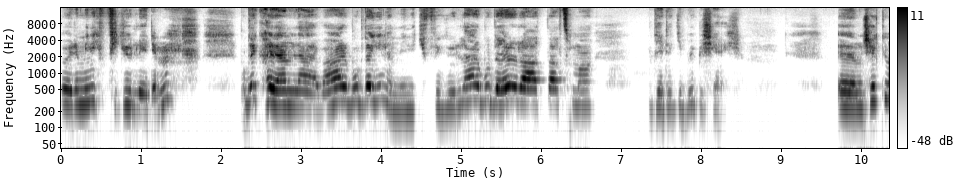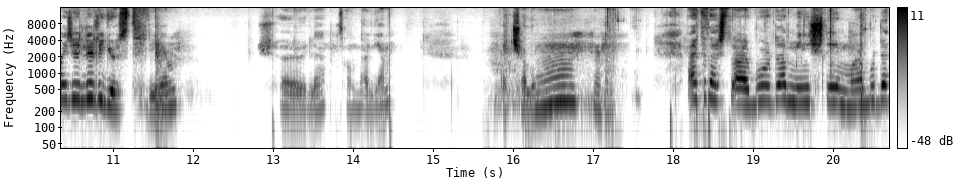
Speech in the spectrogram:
böyle minik figürlerim. Burada kalemler var. Burada yine minik figürler. Burada rahatlatma yeri gibi bir şey. E, çekmeceleri göstereyim. Şöyle sandalyem. Açalım. Arkadaşlar burada minişlerim var. Burada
